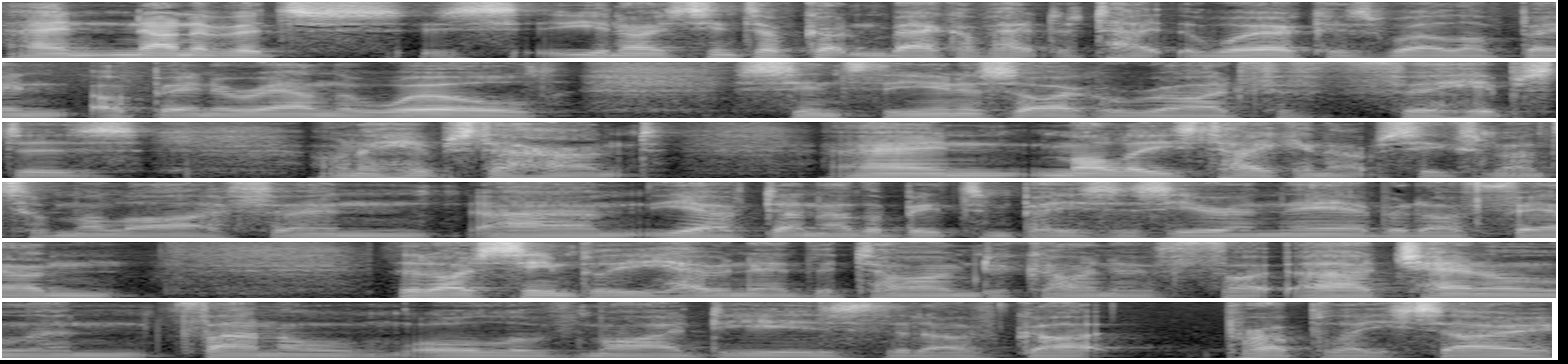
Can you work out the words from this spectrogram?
And none of it's, you know, since I've gotten back, I've had to take the work as well. I've been, I've been around the world since the unicycle ride for, for hipsters on a hipster hunt. And Molly's taken up six months of my life, and um, yeah, I've done other bits and pieces here and there, but I've found that I simply haven't had the time to kind of uh, channel and funnel all of my ideas that I've got properly. So,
